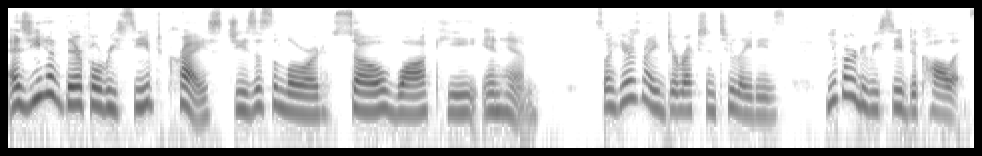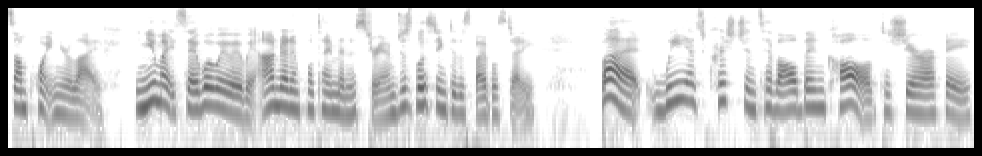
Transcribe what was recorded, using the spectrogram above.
As ye have therefore received Christ, Jesus the Lord, so walk ye in him. So here's my direction to ladies. You've already received a call at some point in your life. And you might say, wait, wait, wait, wait, I'm not in full time ministry. I'm just listening to this Bible study. But we as Christians have all been called to share our faith,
